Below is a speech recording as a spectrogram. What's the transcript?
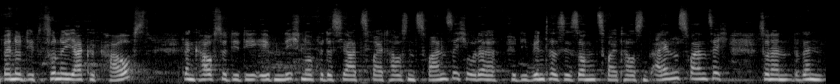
Wenn du die, so eine Jacke kaufst, dann kaufst du dir die eben nicht nur für das Jahr 2020 oder für die Wintersaison 2021, sondern dann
